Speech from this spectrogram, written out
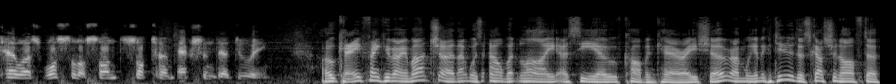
tell us what sort of short-term action they're doing. Okay, thank you very much. Uh, that was Albert Lai, uh, CEO of Carbon Care Asia. And we're going to continue the discussion after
